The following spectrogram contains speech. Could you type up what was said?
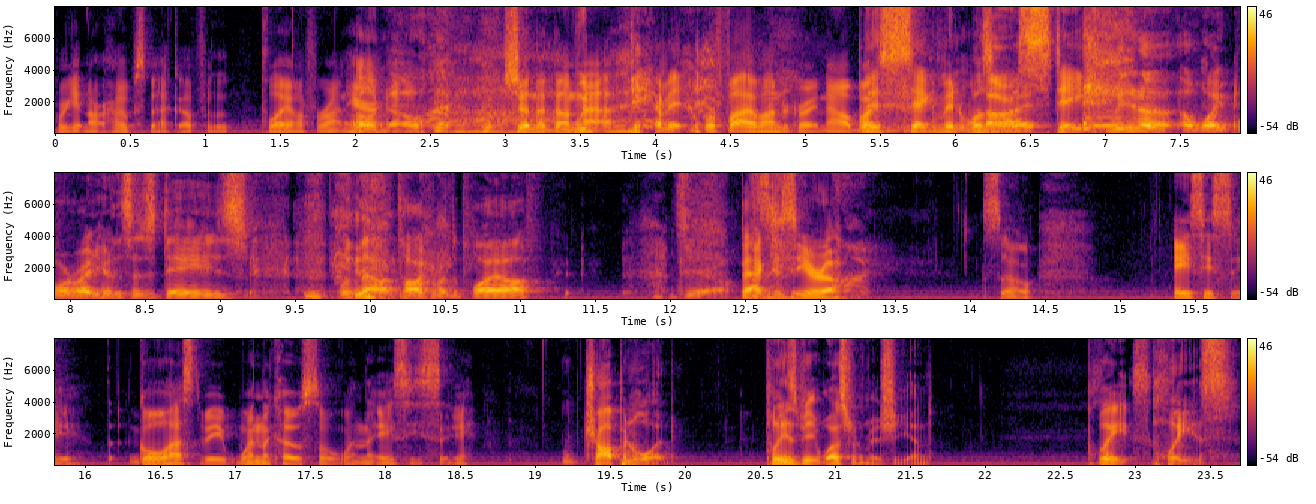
we're getting our hopes back up for the playoff run here. Oh no, Shouldn't have done that. damn it. We're 500 right now, but this segment was a All right. mistake. We need a, a whiteboard right here that says days without talking about the playoff. Zero. Back to zero. so ACC. The goal has to be win the Coastal, win the ACC. Chopping wood, Please beat Western Michigan. Please. please.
